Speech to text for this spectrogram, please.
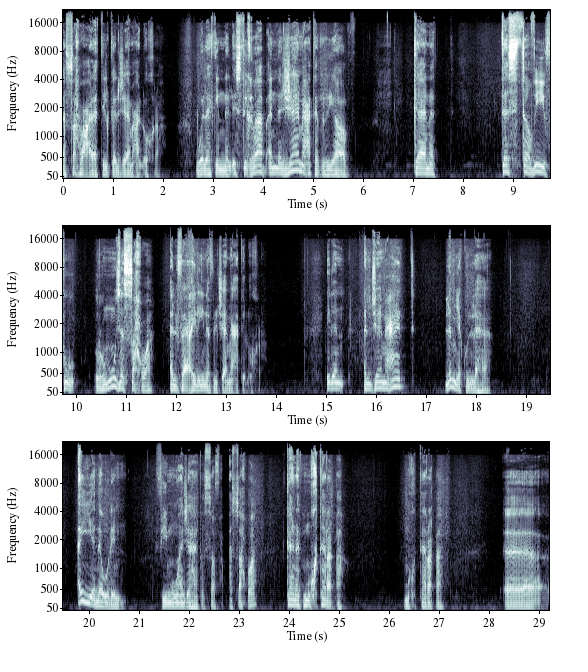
الصحوة على تلك الجامعة الأخرى ولكن الاستغراب أن جامعة الرياض كانت تستضيف رموز الصحوة الفاعلين في الجامعات الأخرى. إذا الجامعات لم يكن لها أي دور في مواجهة الصحوة كانت مخترقة مخترقة آه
